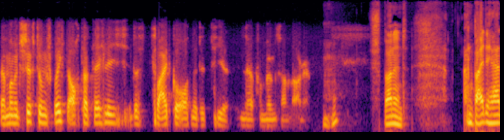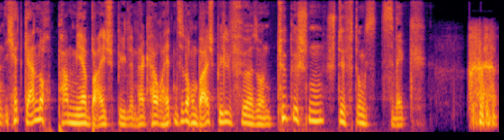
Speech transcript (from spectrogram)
wenn man mit Stiftungen spricht, auch tatsächlich das zweitgeordnete Ziel in der Vermögensanlage. Mhm. Spannend an beide Herren, ich hätte gern noch ein paar mehr Beispiele. Herr Caro, hätten Sie noch ein Beispiel für so einen typischen Stiftungszweck?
